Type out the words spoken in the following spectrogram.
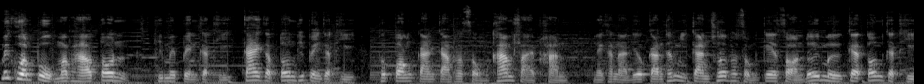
ไม่ควรปลูกมะพร้าวต้นที่ไม่เป็นกะทิใกล้กับต้นที่เป็นกะทิเพื่อป้องกันการผสมข้ามสายพันธุ์ ในขณะเดียวกันถ้ามีการช่วยผสมเกสรด้วยมือแก่ต้นกะทิ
